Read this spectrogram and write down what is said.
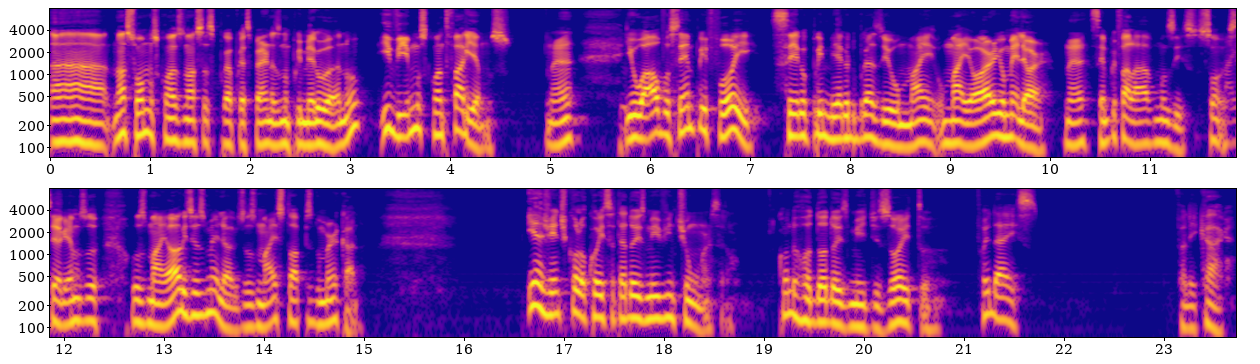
Ah, nós fomos com as nossas próprias pernas no primeiro ano e vimos quanto faríamos. Né? E o alvo sempre foi ser o primeiro do Brasil, o, mai- o maior e o melhor. Né? Sempre falávamos isso. So- seremos o- os maiores e os melhores, os mais tops do mercado. E a gente colocou isso até 2021, Marcelo. Quando rodou 2018, foi 10. Falei, cara,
